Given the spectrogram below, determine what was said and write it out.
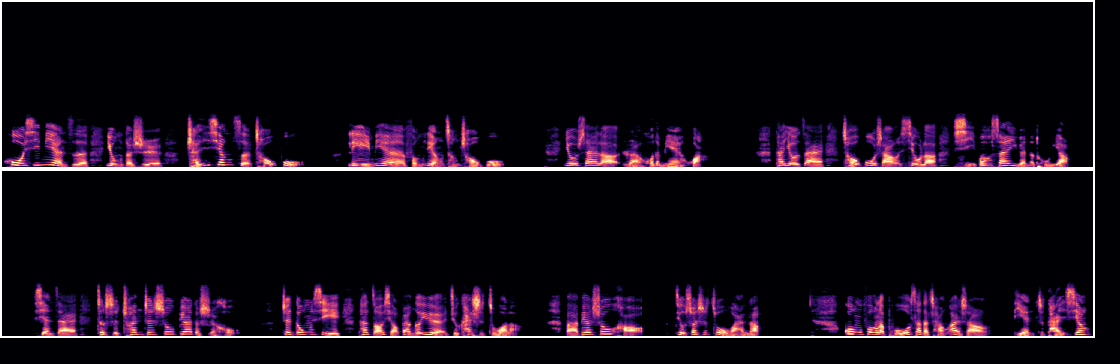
护膝面子用的是沉香色绸布，里面缝两层绸布，又塞了软和的棉花。他又在绸布上绣了“喜报三元”的图样。现在正是穿针收边的时候，这东西他早小半个月就开始做了，把边收好，就算是做完了。供奉了菩萨的长案上点着檀香。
